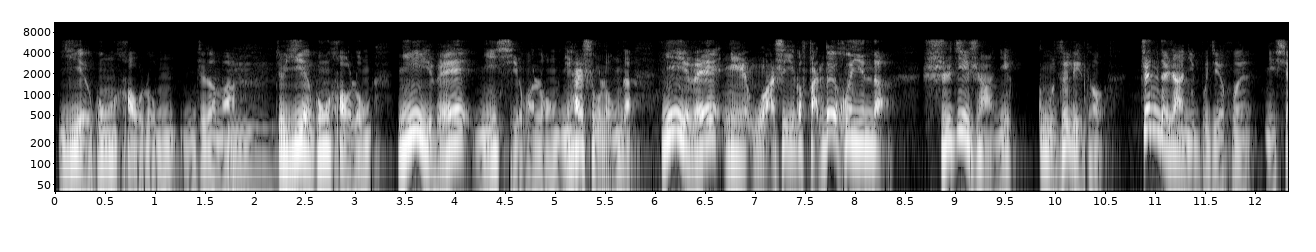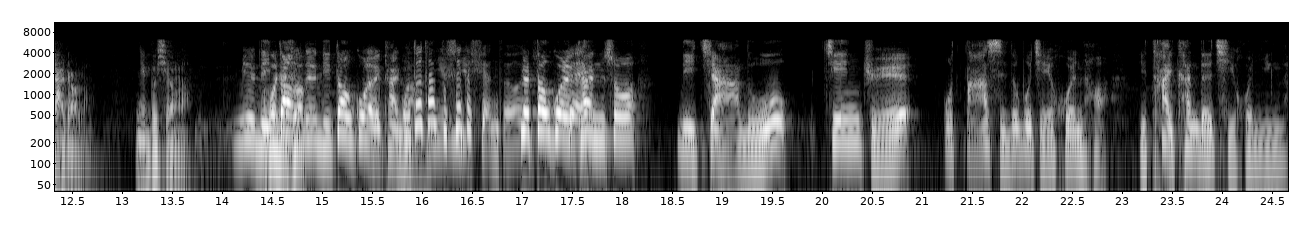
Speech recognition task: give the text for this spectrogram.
叶公好龙，你知道吗？嗯。就叶公好龙，你以为你喜欢龙，你还属龙的，你以为你我是一个反对婚姻的，实际上你骨子里头真的让你不结婚，你吓着了，你不行了。没有，你倒你倒过来看。我觉得它不是个选择。那倒过来看，说你假如坚决我打死都不结婚哈。你太看得起婚姻了，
